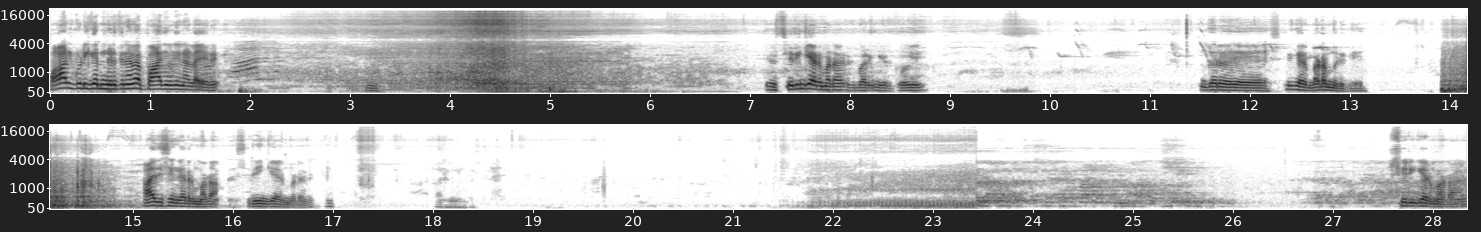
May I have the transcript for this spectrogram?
பால் குடிக்கிற நிறுத்தினாவே பாதி வழி நல்லாயிரு. இது மடம் இருக்குது பாருங்க கோயில் இங்கே ஒரு ஸ்ரீங்கர் மடம் இருக்குது ஆதிசங்கரர் மடம் ஸ்ரீங்கர் மடம் இருக்குது பாருங்க ஸ்ரீங்கர் மடம்.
